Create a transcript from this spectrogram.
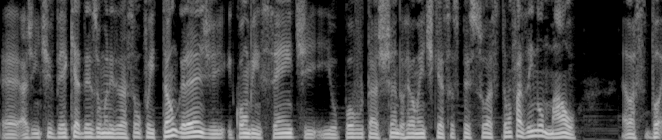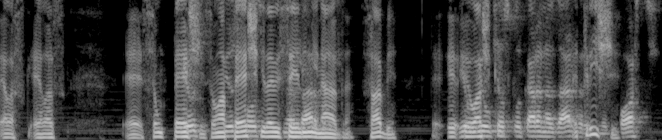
é, a gente vê que a desumanização foi tão grande e convincente e o povo está achando realmente que essas pessoas estão fazendo mal. Elas, elas, elas é, são peste, Deus, são uma Deus peste que deve ser eliminada, árvores. sabe? Eu, eu, eu acho que, que eles colocaram nas árvores, é triste. nos postes.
